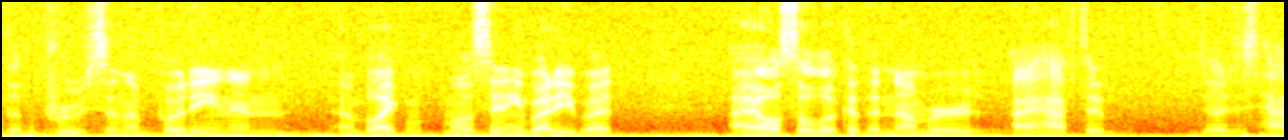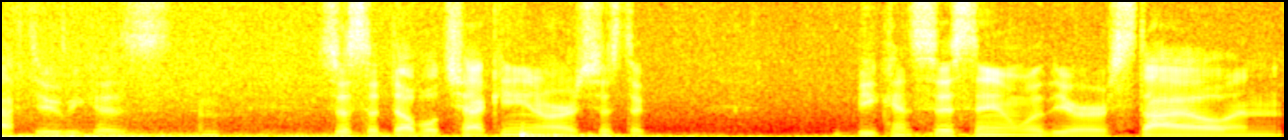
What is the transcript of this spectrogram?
the proofs in the pudding, and, and like most anybody. But I also look at the number. I have to. I just have to because it's just a double checking, or it's just to be consistent with your style and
